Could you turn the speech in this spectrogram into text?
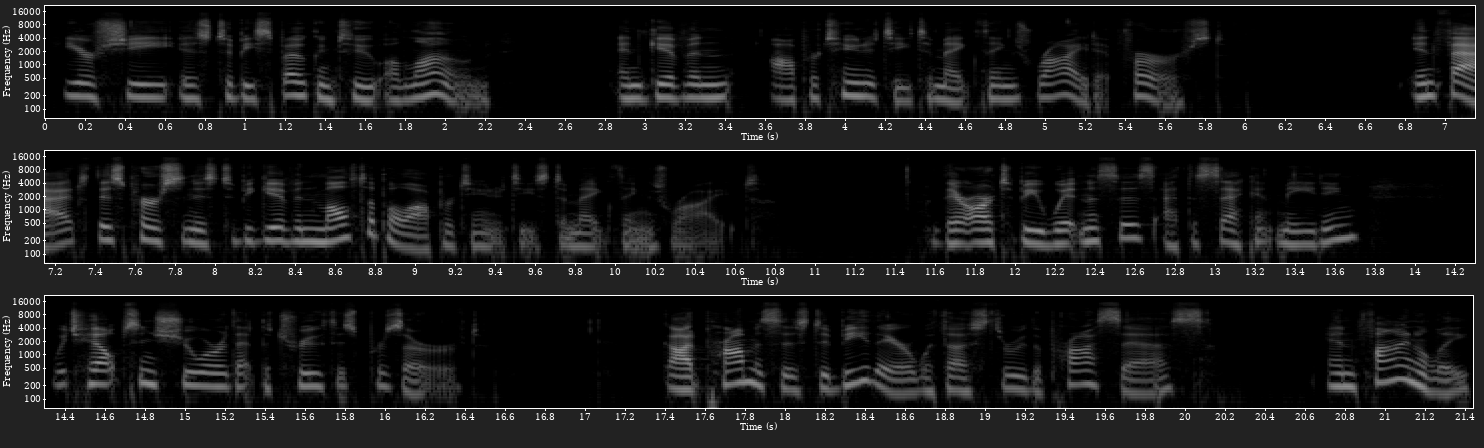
He or she is to be spoken to alone and given opportunity to make things right at first. In fact, this person is to be given multiple opportunities to make things right. There are to be witnesses at the second meeting, which helps ensure that the truth is preserved. God promises to be there with us through the process, and finally,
